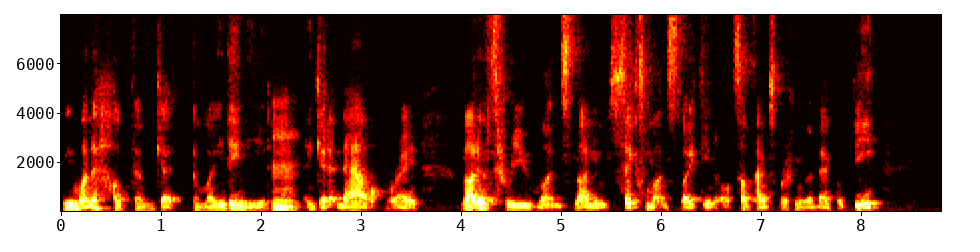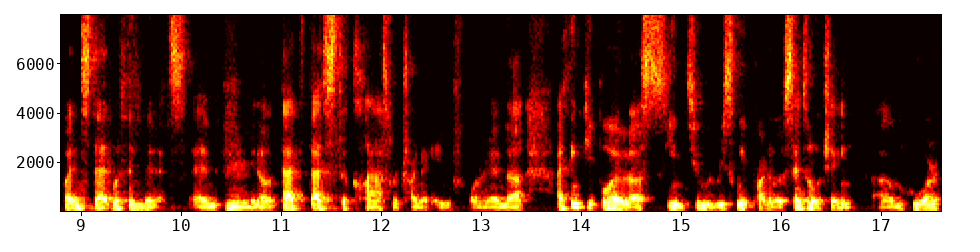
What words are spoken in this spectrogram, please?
We want to help them get the money they need mm. and get it now, right? Not in three months, not in six months, like you know sometimes working with a bank would be, but instead within minutes. And mm. you know that that's the class we're trying to aim for. And uh, I think people have uh, seen too. We recently partnered with Sentinel Chain, um, who are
